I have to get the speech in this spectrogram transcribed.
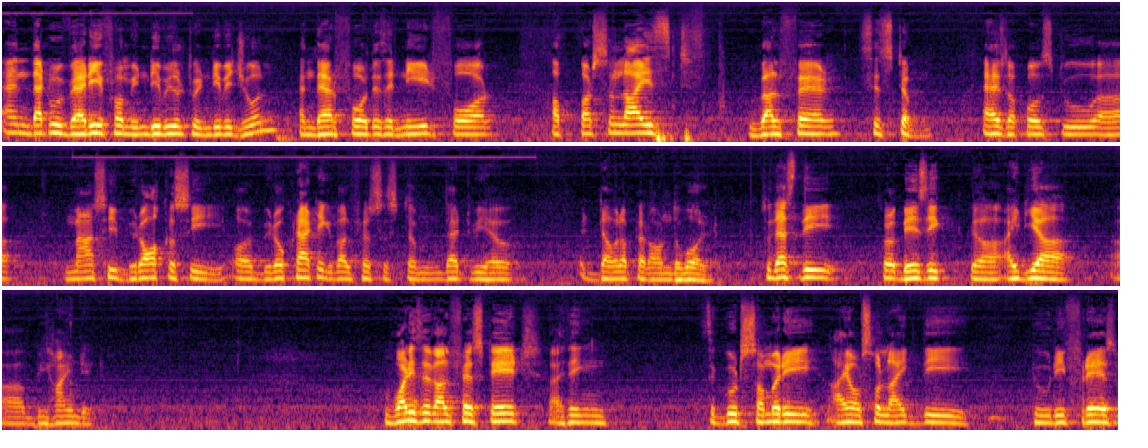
and that will vary from individual to individual, and therefore there's a need for a personalized welfare system as opposed to a massive bureaucracy or bureaucratic welfare system that we have developed around the world. So that's the sort of basic uh, idea uh, behind it. What is a welfare state? I think it's a good summary. I also like the, to rephrase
